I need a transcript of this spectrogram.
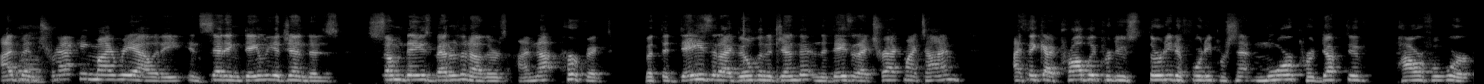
I've wow. been tracking my reality and setting daily agendas, some days better than others. I'm not perfect, but the days that I build an agenda and the days that I track my time, I think I probably produce 30 to 40% more productive, powerful work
